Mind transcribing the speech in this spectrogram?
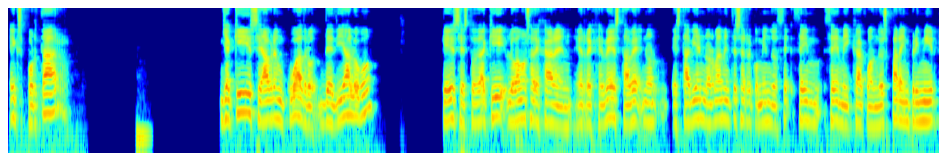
Exportar. Y aquí se abre un cuadro de diálogo, que es esto de aquí. Lo vamos a dejar en RGB. Está bien, normalmente se recomienda CMYK cuando es para imprimir,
